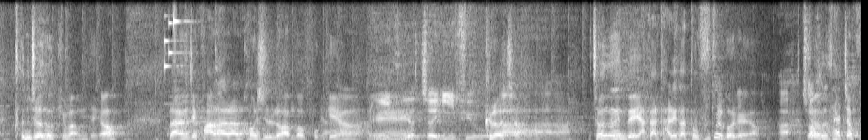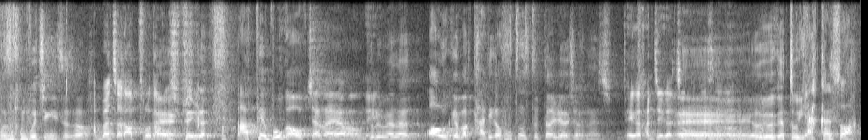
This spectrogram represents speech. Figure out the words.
던져 놓기만 하면 돼요. 그 다음에 이제 광활한 거실로 한번 볼게요. 이 예. 뷰였죠, 이 뷰. 그렇죠. 아, 저는 근데 약간 다리가 또 후들거려요. 아, 좀 저는 한- 살짝 고소공포증이 있어서. 한 발짝 앞으로 네, 나오십시오. 그러니까 앞에 뭐가 없잖아요. 네. 그러면은 어 이렇게 막 다리가 후들후들 떨려요 저는. 배가 간질간질해서. 예, 여기가 또 약간 쏙싹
